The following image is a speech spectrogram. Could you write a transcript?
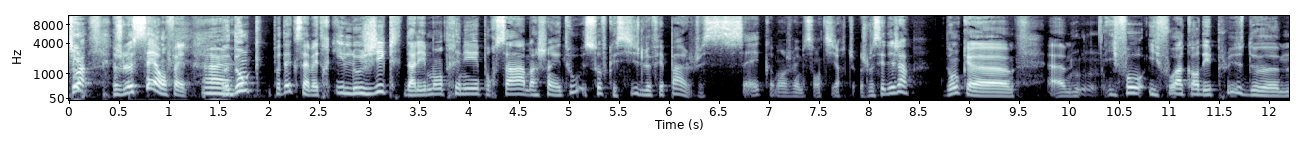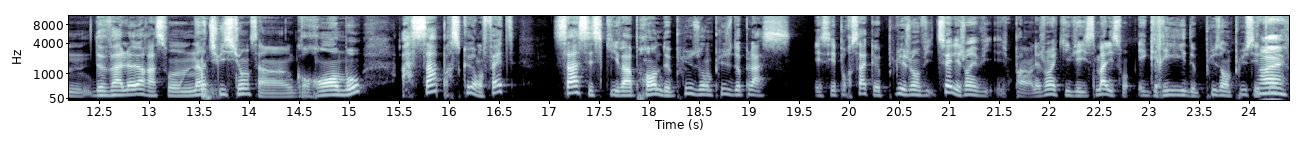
tu vois, je le sais en fait. Ouais. Donc peut-être que ça va être illogique d'aller m'entraîner pour ça, machin et tout. Sauf que si je le fais pas, je sais comment je vais me sentir. Je le sais déjà. Donc euh, euh, il, faut, il faut accorder plus de, de valeur à son intuition, c'est un grand mot, à ça parce que en fait, ça c'est ce qui va prendre de plus en plus de place. Et c'est pour ça que plus les gens vivent, tu sais, les gens, enfin, les gens qui vieillissent mal, ils sont aigris de plus en plus et Ouais. tout,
